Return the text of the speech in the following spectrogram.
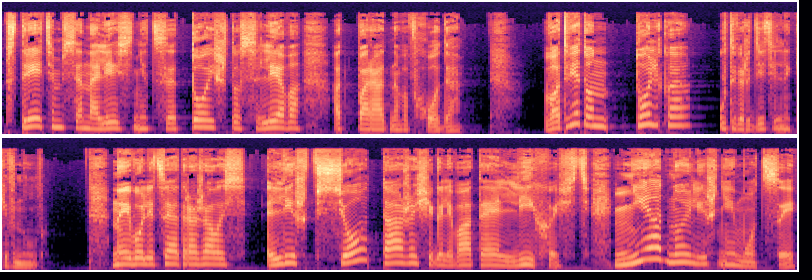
«Встретимся на лестнице той, что слева от парадного входа». В ответ он только утвердительно кивнул. На его лице отражалась лишь все та же щеголеватая лихость, ни одной лишней эмоции,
